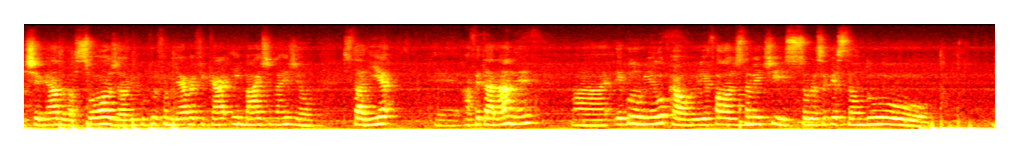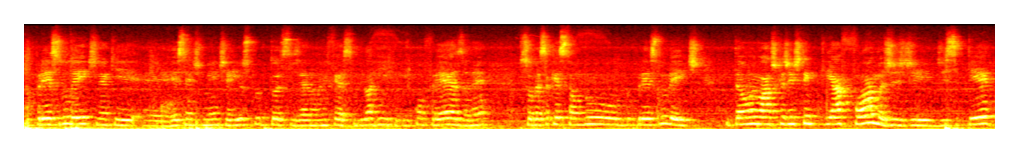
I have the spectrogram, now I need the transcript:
e chegada da soja, a agricultura familiar vai ficar em baixa na região. Estaria, é, afetará, né, a economia local. Eu ia falar justamente isso, sobre essa questão do, do preço do leite, né, que é, recentemente aí os produtores fizeram um manifesto em Vila Rica, em Confresa, né, sobre essa questão do, do preço do leite. Então, eu acho que a gente tem que criar formas de, de, de se ter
